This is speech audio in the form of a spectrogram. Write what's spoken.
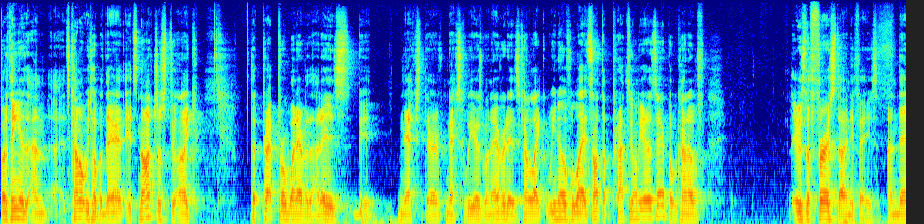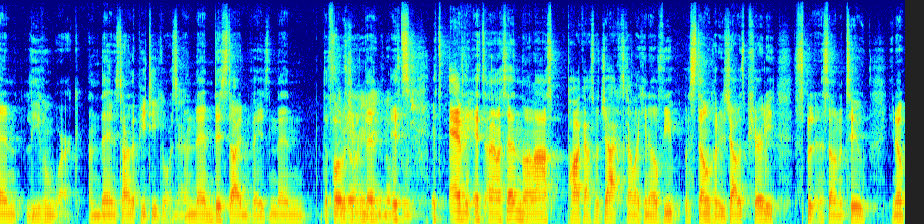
But the thing is, and it's kind of what we talk about there. It's not just like the prep for whenever that is, be it next or next couple years, whenever it is. Kind of like we know for well, it's not the prep to get us there, but kind of it was the first dieting phase, and then leaving work, and then starting the PT course, Yeah. and then this dieting phase, and then the photo shoot, and then leading up to it's it. it's everything. It's and I said in my last podcast with Jack, it's kind of like you know if you a stone cutter, his job is purely splitting a stone in two. You know,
